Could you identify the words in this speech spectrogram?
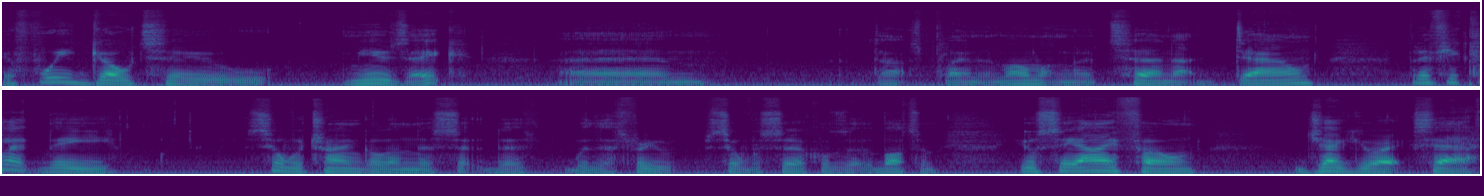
If we go to music, um, that's playing at the moment. I'm going to turn that down. But if you click the silver triangle and the, the, with the three silver circles at the bottom, you'll see iPhone Jaguar XF.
